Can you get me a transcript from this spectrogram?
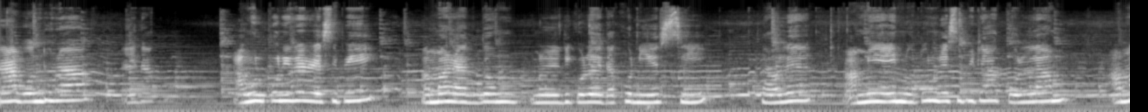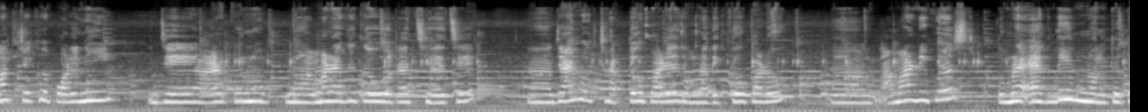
হ্যাঁ বন্ধুরা, এই দেখো আঙুর পনিরের রেসিপি আমার একদম রেডি করে দেখো নিয়ে এসেছি। তাহলে আমি এই নতুন রেসিপিটা করলাম। আমার চোখে পড়েনি যে আর কোনো, আমার আগে কেউ এটা ছেড়েছে। যাই হোক, ছাড়তেও পারে, তোমরা দেখতেও পারো। আমার রিকোয়েস্ট তোমরা একদিন অন্তত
